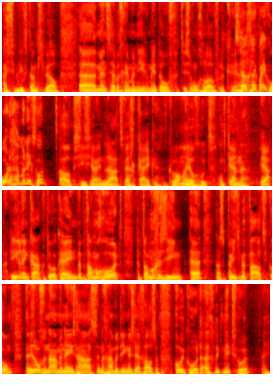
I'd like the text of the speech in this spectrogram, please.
Alsjeblieft, dankjewel. Uh, mensen hebben geen manieren meer, Dolf. Het is ongelooflijk. Het is heel gek, maar ik hoorde helemaal niks, hoor. Oh, precies, ja, inderdaad. Wegkijken. Dat kunnen we allemaal heel goed. Ontkennen. Ja, iedereen kakelt door elkaar heen. We hebben het allemaal gehoord. We hebben het allemaal gezien. Hè? En als het puntje bij paaltje komt, dan is onze naam ineens haast. En dan gaan we dingen zeggen als... Oh, ik hoorde eigenlijk niks, hoor. Nee.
